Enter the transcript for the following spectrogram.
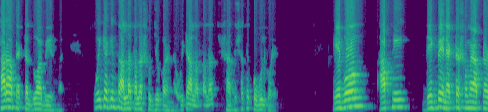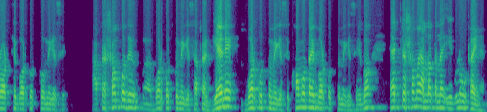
খারাপ একটা দোয়া বের হয়। ওইটা কিন্তু আল্লাহ তালা সহ্য করেন না। ওইটা আল্লাহ তালা সাথে সাথে কবুল করেন। এবং আপনি দেখবেন একটা সময় আপনার অর্থে বরকত কমে গেছে। আপনার সম্পদে বরকত কমে গেছে, আপনার জ্ঞানে বরকত কমে গেছে, ক্ষমতায় বরকত কমে গেছে এবং একটা সময় আল্লাহ তালা এগুলো উঠাই নেন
